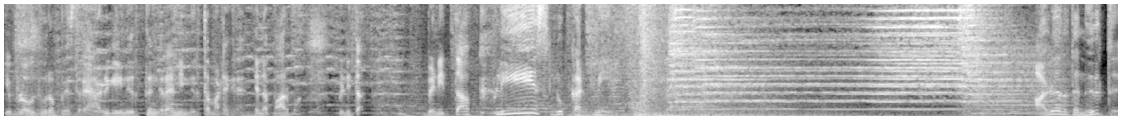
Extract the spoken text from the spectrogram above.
இவ்வளவு தூரம் பேசுறேன். அழுகை நிறுத்துங்கிற நீ நிறுத்த மாட்டேங்கிற. என்ன பாருமா Vinitha Vinitha please look at me அழறத நிறுத்து.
